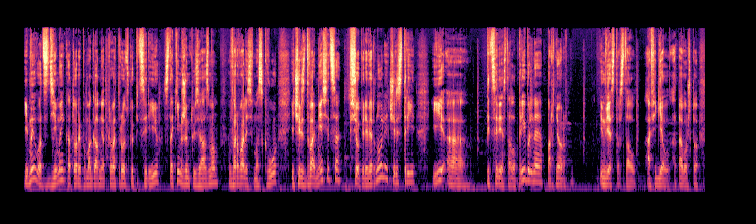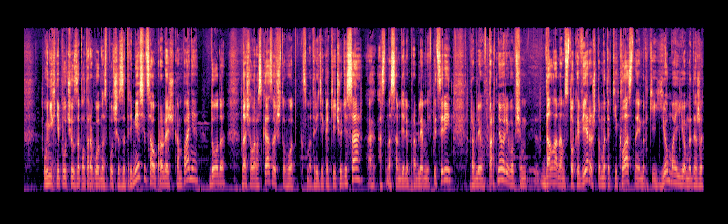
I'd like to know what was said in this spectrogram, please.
И мы вот с Димой, который помогал мне открывать Троицкую пиццерию, с таким же энтузиазмом ворвались в Москву, и через два месяца все перевернули, через три, и э, пиццерия стала прибыльная, партнер инвестор стал офигел от того, что у них не получилось за полтора года, у нас получилось за три месяца, а управляющая компания Дода начала рассказывать, что вот, смотрите, какие чудеса, а, а на самом деле проблема не в пиццерии, проблема в партнере, в общем, дала нам столько веры, что мы такие классные, мы такие, ё-моё, мы даже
